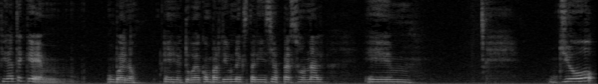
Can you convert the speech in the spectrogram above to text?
Fíjate que, mm, bueno, eh, te voy a compartir una experiencia personal. Em, yo,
